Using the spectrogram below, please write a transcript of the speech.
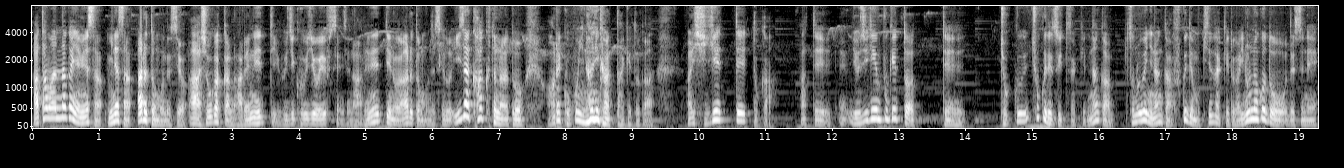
頭の中には皆さん、皆さんあると思うんですよ。ああ、小学館のあれねっていう、藤子不二雄 F 先生のあれねっていうのがあると思うんですけど、いざ書くとなると、あれ、ここに何があったっけとか、あれ、ヒゲってとか、あって、4次元ポケットって直、直でついてたっけ？なんか、その上になんか服でも着てたっけとか、いろんなことをですね、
